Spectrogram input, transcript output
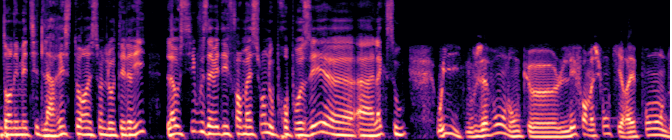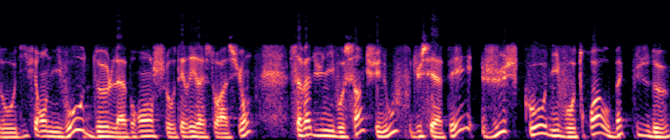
dans les métiers de la restauration et de l'hôtellerie. Là aussi, vous avez des formations à nous proposer euh, à Laxou. Oui, nous avons donc euh, les formations qui répondent aux différents niveaux de la branche hôtellerie-restauration. Ça va du niveau 5 chez nous, du CAP, jusqu'au niveau 3 au bac plus 2.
